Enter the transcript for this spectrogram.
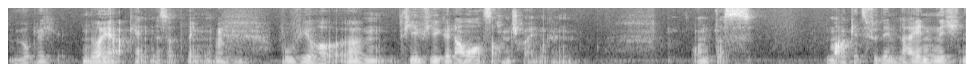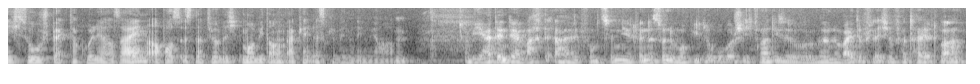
wirklich neue Erkenntnisse bringen, Mhm. wo wir ähm, viel, viel genauer Sachen schreiben können. Und das mag jetzt für den Laien nicht, nicht so spektakulär sein, aber es ist natürlich immer wieder ein Erkenntnisgewinn, den wir haben. Wie hat denn der Machterhalt funktioniert, wenn das so eine mobile Oberschicht war, die so über eine weite Fläche verteilt war?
